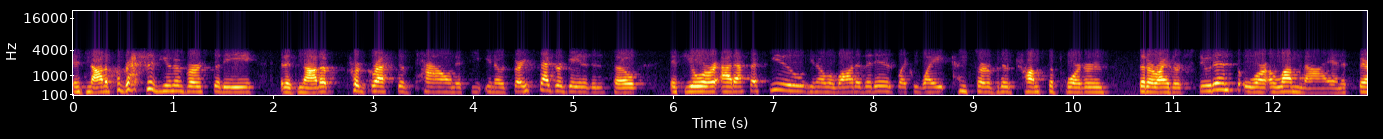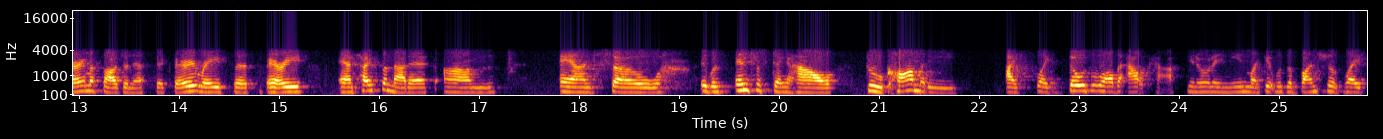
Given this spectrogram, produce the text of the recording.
it's not a progressive university. It is not a progressive town. You, you know, it's very segregated, and so if you're at FSU, you know, a lot of it is like white conservative Trump supporters that are either students or alumni, and it's very misogynistic, very racist, very anti-Semitic. Um, and so it was interesting how through comedy, I like those were all the outcasts. You know what I mean? Like it was a bunch of like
